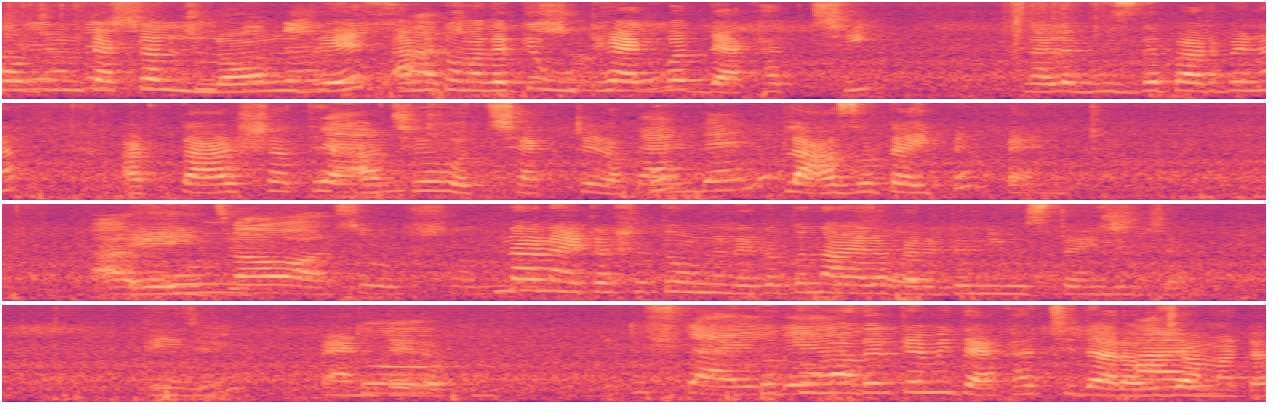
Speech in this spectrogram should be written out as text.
পর্যন্ত একটা লং ড্রেস আমি তোমাদেরকে উঠে একবার দেখাচ্ছি নাহলে বুঝতে পারবে না। আর তার সাথে আছে হচ্ছে একটা এরকম? প্লাজো টাইপের প্যান্ট এই না না এটার সাথে অন্য এটা তো নায়রা কাট এটা নিউ স্টাইলের জামা। এই যে প্যান্ট এরকম। তো তোমাদেরকে আমি দেখাচ্ছি দাঁড়াও জামাটা।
